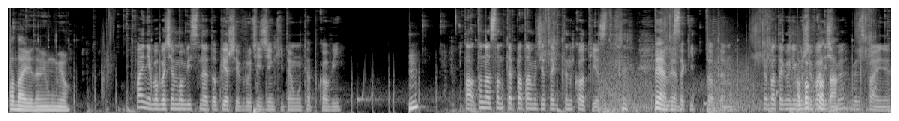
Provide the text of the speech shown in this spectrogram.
Padaj jeden mi mówił. Fajnie, bo będziemy mogli nawet o pierwszej wrócić dzięki temu tepkowi. Ta, to nas tam gdzie te, ten kot jest. Wiem, Tam wiem. jest taki totem. Chyba tego nie Obok używaliśmy, więc fajnie.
